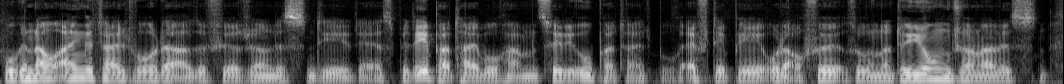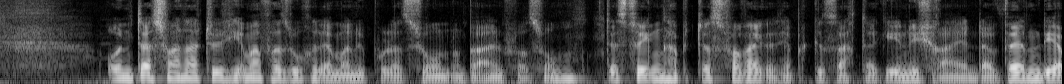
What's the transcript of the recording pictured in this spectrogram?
wo genau eingeteilt wurde, also für Journalisten, die der SPD-Parteibuch haben, CDU-Parteibuch, FDP oder auch für sogenannte jungen Journalisten. Und das war natürlich immer Versuche der Manipulation und Beeinflussung. Deswegen habe ich das verweigert. Ich habe gesagt, da gehe nicht rein. Da werden dir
